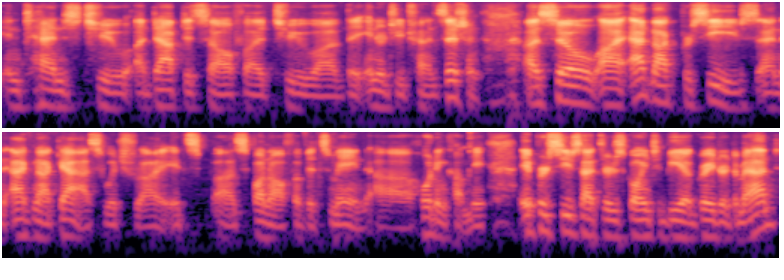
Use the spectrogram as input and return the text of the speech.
intends to adapt itself uh, to the energy transition. so ADNOC perceives, and ADNOC Gas, which it's spun off of its main holding company, it perceives that there's going to be a greater demand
